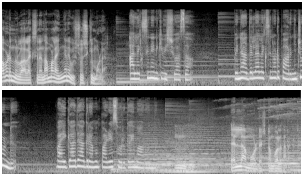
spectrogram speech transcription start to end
അവിടെ നിന്നുള്ള അലക്സിനെ നമ്മൾ എങ്ങനെ വിശ്വസിക്കും മോളെ? അലക്സിന് എനിക്ക് വിശ്വാസ. പിന്നെ അതെല്ലാം അലക്സിനോട് പറഞ്ഞിട്ടുണ്ട് വൈകാതെ ആ ഗ്രാമം പഴയ സ്വർഗമായി മാറുന്നു എല്ലാം മോളുടെ ഇഷ്ടം പോലെ നടക്കട്ടെ.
